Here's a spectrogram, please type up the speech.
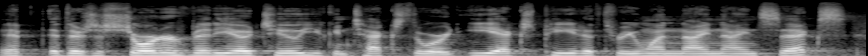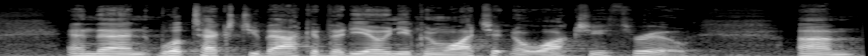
If, if there's a shorter video too, you can text the word EXP to 31996 and then we'll text you back a video and you can watch it and it walks you through. Um,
